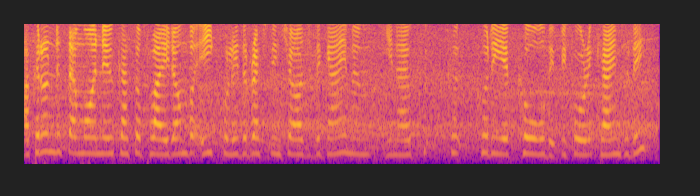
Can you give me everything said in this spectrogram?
I can understand why Newcastle played on, but equally the ref's in charge of the game, and you know, could, could, he have called it before it came to this?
